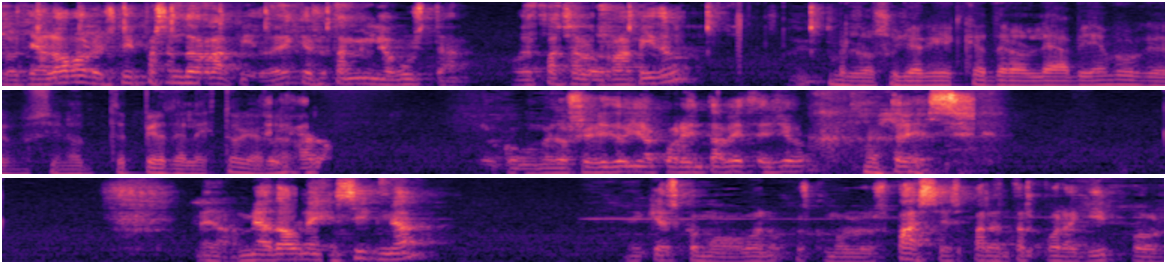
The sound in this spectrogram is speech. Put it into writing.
los diálogos los estoy pasando rápido, ¿eh? que eso también me gusta. Poder pasarlo rápido. Lo suyo aquí es que te los leas bien porque si no te pierdes la historia. Pero como me los he leído ya 40 veces yo, tres. me ha dado una insignia, que es como, bueno, pues como los pases para entrar por aquí, por...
